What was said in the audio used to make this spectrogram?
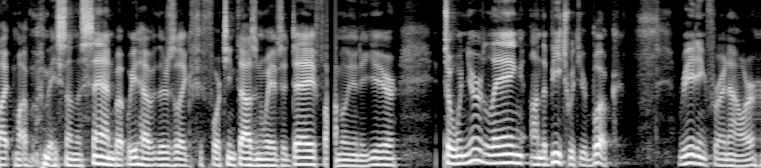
by, based on the sand, but we have there's like 14,000 waves a day, five million a year. So when you're laying on the beach with your book, reading for an hour,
